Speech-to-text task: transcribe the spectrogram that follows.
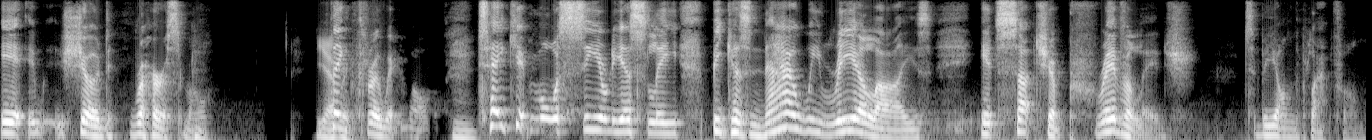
it, should rehearse more Yeah. think but- through it more. Take it more seriously because now we realize it's such a privilege to be on the platform.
